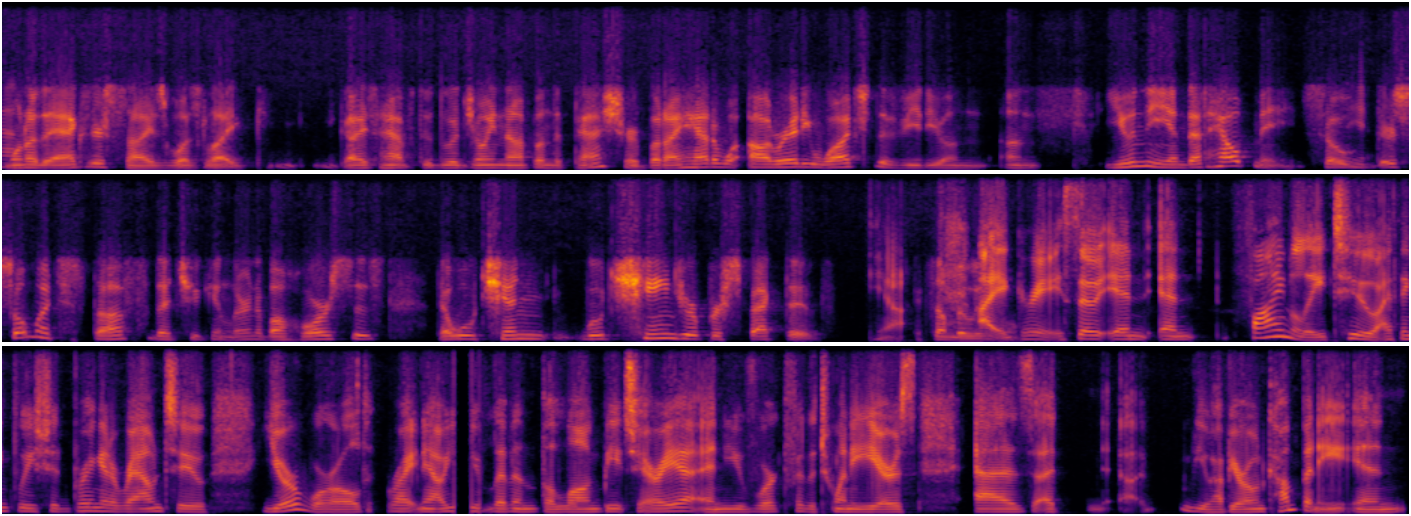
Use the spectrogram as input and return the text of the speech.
yeah. one of the exercise was like you guys have to do a join up on the pasture but i had already watched the video on, on uni and that helped me so yeah. there's so much stuff that you can learn about horses that will change will change your perspective yeah. It's unbelievable. i agree. So and and finally too i think we should bring it around to your world right now. You live in the long beach area and you've worked for the 20 years as a uh, you have your own company in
